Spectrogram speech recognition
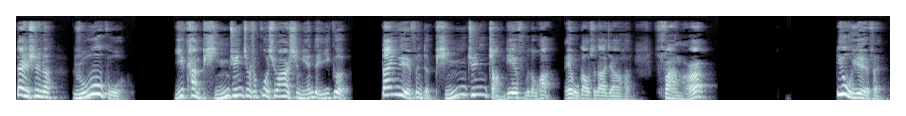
但是呢？如果一看平均，就是过去二十年的一个单月份的平均涨跌幅的话，哎，我告诉大家哈，反而六月份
